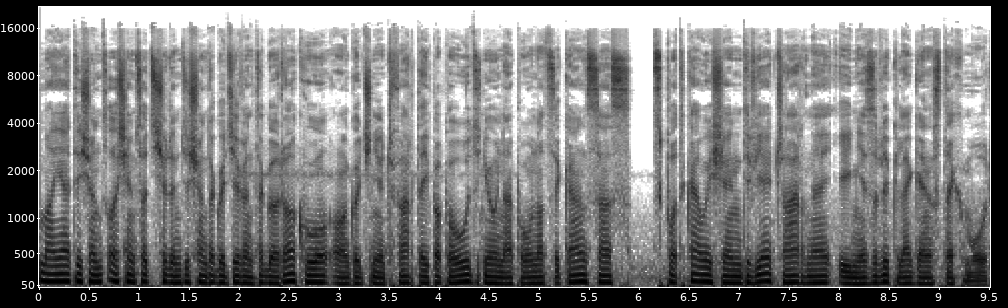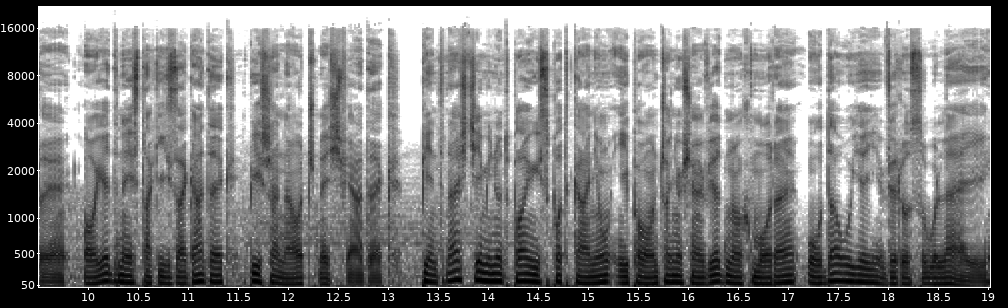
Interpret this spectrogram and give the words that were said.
maja 1879 roku o godzinie 4 po południu na północy Kansas spotkały się dwie czarne i niezwykle gęste chmury. O jednej z takich zagadek pisze naoczny świadek. 15 minut po ich spotkaniu i połączeniu się w jedną chmurę, u dołu jej wyrósł lej.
